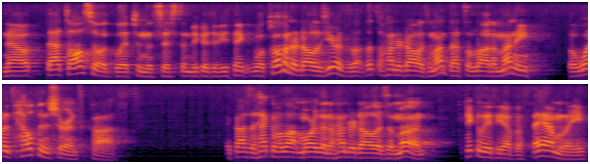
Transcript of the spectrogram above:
Now, that's also a glitch in the system because if you think, well, $1,200 a year, that's $100 a month, that's a lot of money. But what does health insurance cost? It costs a heck of a lot more than $100 a month, particularly if you have a family.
